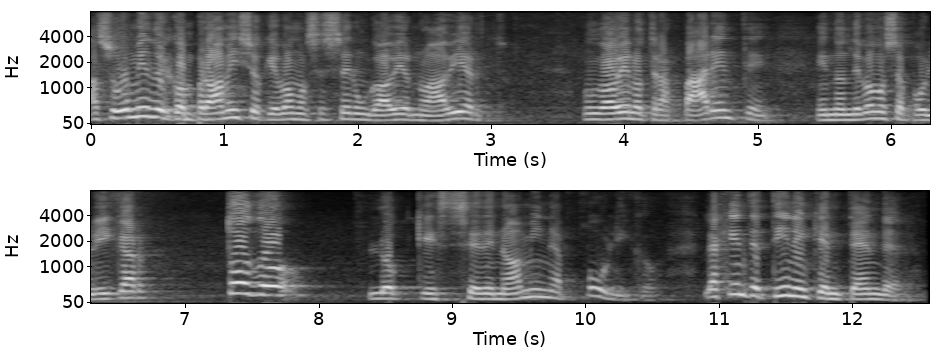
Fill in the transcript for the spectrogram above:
asumiendo el compromiso que vamos a hacer un gobierno abierto, un gobierno transparente, en donde vamos a publicar todo lo que se denomina público. La gente tiene que entender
